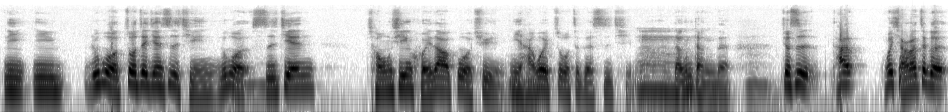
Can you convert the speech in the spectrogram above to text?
你你如果做这件事情，如果时间重新回到过去，你还会做这个事情吗？嗯、等等的，嗯、就是他会想到这个，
